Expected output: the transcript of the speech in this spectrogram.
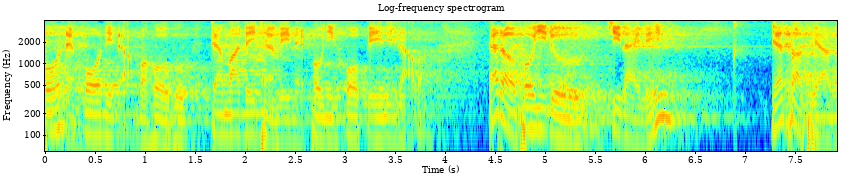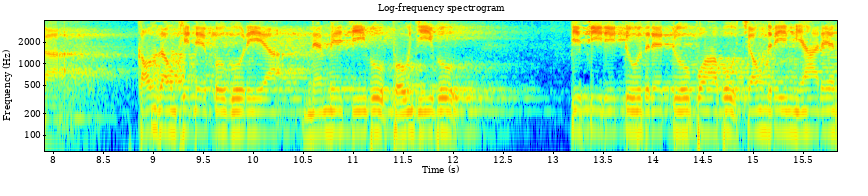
ဘောနဲ့ဟောနေတာမဟုတ်ဘူးဓမ္မဒိဋ္ဌံလေးနဲ့ဘုန်းကြီးဟောပေးနေတာပါအဲ့တော့ဘုန်းကြီးတို့ကြည်လိုက်လေ မြတ်စွာဘုရားကကောင်းဆောင်ဖြစ်တဲ့ပုဂ္ဂိုလ်တွေကနာမည်ကြီးဖို့ဘုံကြီးဖို့ပစ္စည်းတွေတိုးတဲ့တိုးပွားဖို့ကြောင်းတွေများတယ်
